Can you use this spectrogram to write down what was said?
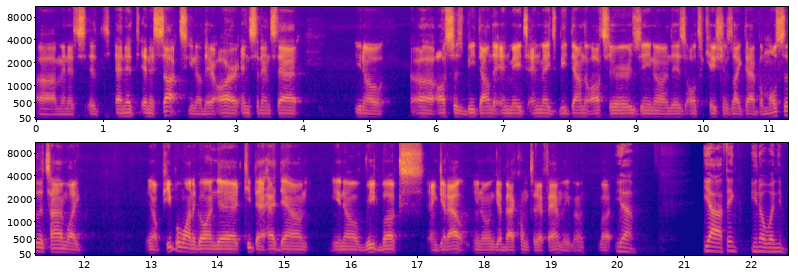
Um, and it's it's and it and it sucks. You know, there are incidents that, you know, uh, officers beat down the inmates, inmates beat down the officers. You know, and there's altercations like that. But most of the time, like, you know, people want to go in there, keep their head down, you know, read books and get out, you know, and get back home to their family, man. But yeah, yeah, I think you know when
